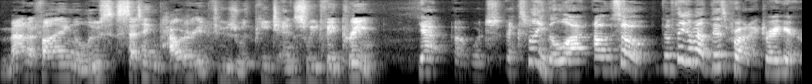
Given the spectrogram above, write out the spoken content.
Mattifying loose setting powder infused with peach and sweet fig cream. Yeah, uh, which explains a lot. Uh, so the thing about this product right here,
